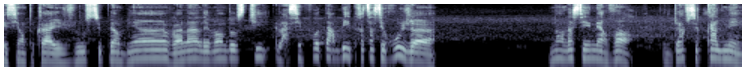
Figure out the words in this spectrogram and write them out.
Ici, en tout cas, il joue super bien. Voilà, Lewandowski. Là, c'est faute arbitre. Ça, c'est rouge. Non, là, c'est énervant. Ils doivent se calmer.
